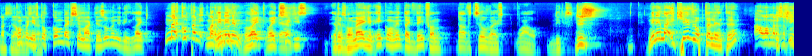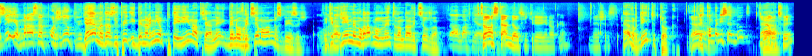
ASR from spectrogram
Dat Company heeft ja. ook comebacks gemaakt en zo van die dingen. Like, Maar company... Maar nee, nee, nee. Wat ik, wat ik Ja. zeg is, er is voor mij geen enkel moment dat ik denk van David Silva heeft, wauw, dit. Dus... Nee, nee, maar ik geef je op talent, hè. Ah, maar dat is Ik zeggen. Maar dat is mijn origineel punt. Ja, ja, maar dat is uw punt. Ik ben daar niet op tegenin aan het gaan. Hè. Ik ben over iets helemaal anders bezig. Ik heb geen memorabele momenten van David Silva. Ah, maakt niet heeft uit. wel een standbeeld gekregen ook, hè. Manchester. Hij verdient het ook. Ja. De company zijn beeld? Ja, Ja. alle twee.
